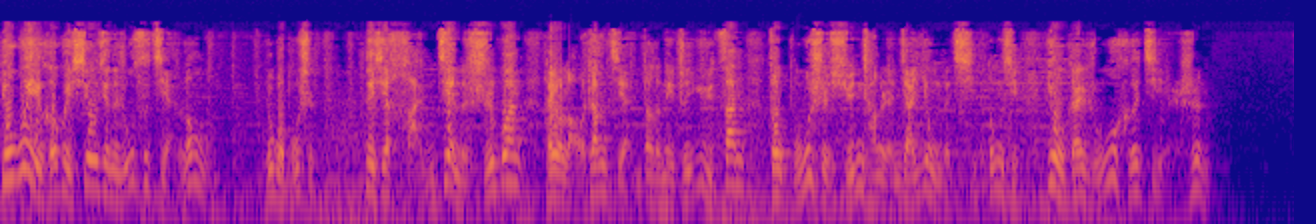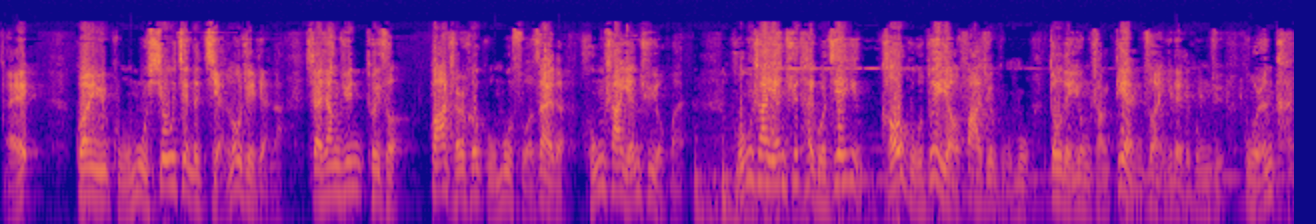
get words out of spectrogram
又为何会修建的如此简陋呢？如果不是，那些罕见的石棺，还有老张捡到的那只玉簪，都不是寻常人家用得起的东西，又该如何解释呢？哎，关于古墓修建的简陋这点呢，夏湘军推测八成和古墓所在的红砂岩区有关。红砂岩区太过坚硬，考古队要发掘古墓都得用上电钻一类的工具，古人肯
